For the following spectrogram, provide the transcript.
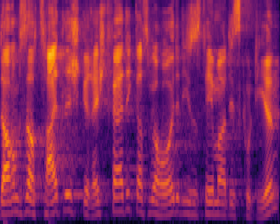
Darum ist es auch zeitlich gerechtfertigt, dass wir heute dieses Thema diskutieren.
